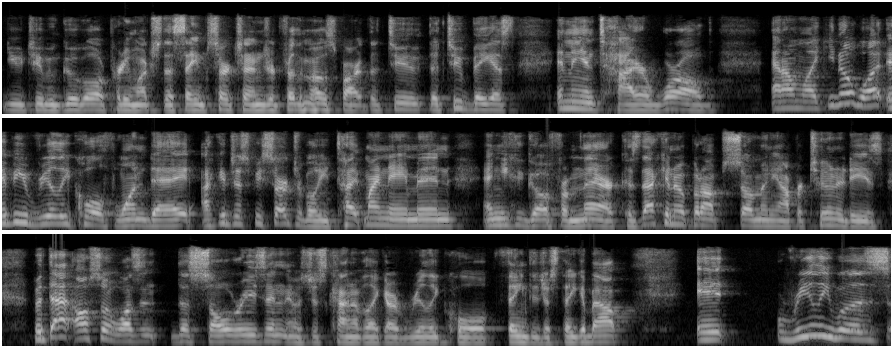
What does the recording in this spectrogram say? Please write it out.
YouTube and Google are pretty much the same search engine for the most part, the two the two biggest in the entire world. And I'm like, you know what? It'd be really cool if one day I could just be searchable. You type my name in and you could go from there because that can open up so many opportunities. But that also wasn't the sole reason. It was just kind of like a really cool thing to just think about. It really was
